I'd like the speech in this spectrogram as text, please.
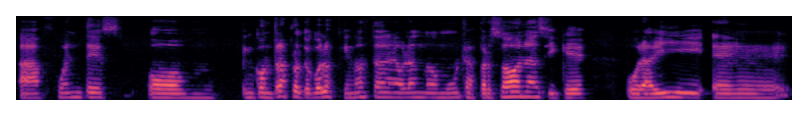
a fuentes o mm, encontrás protocolos que no están hablando muchas personas y que por ahí eh,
